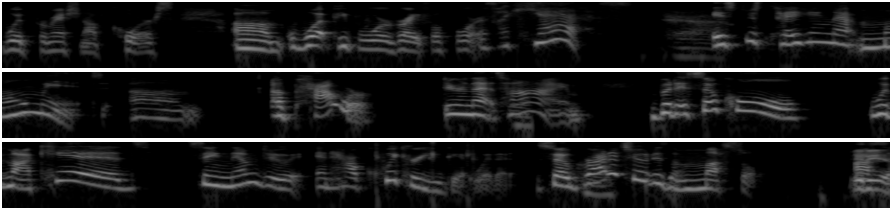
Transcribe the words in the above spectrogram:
with permission, of course, um, what people were grateful for, it's like, yes. Yeah. It's just taking that moment um, of power during that time. Yeah. But it's so cool with my kids seeing them do it and how quicker you get with it. So gratitude is a muscle. It is.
